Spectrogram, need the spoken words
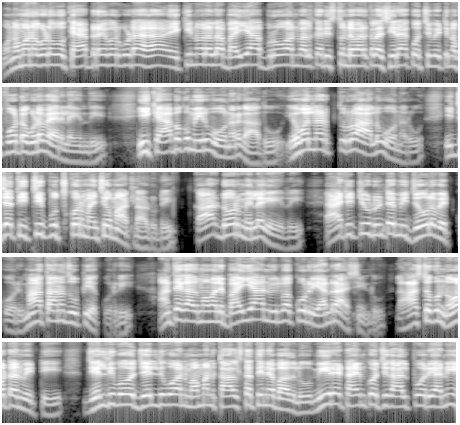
మొన్న మొన్న కూడా ఓ క్యాబ్ డ్రైవర్ కూడా ఎక్కిన వాళ్ళ భయ్యా బ్రో అని వలకరిస్తుండే వరకు చిరాకు వచ్చి పెట్టిన ఫోటో కూడా వైరల్ అయింది. ఈ క్యాబ్కు మీరు ఓనర్ కాదు. ఎవరు నడుపుతుర్రో వాళ్ళు ఓనరు. ఇజ్జత్ ఇచ్చి పుచ్చుకొని మంచిగా మాట్లాడుడి కార్ డోర్ మెల్లగేయర్రి యాటిట్యూడ్ ఉంటే మీ జోలో పెట్టుకోర్రి. మా తాన చూపియకుర్రి అంతేకాదు మమ్మల్ని భయ్యా అని విలువకుర్రి అని రాసిండు. లాస్ట్కు నోట్ అని పెట్టి జల్దివో జల్దివో అని మమ్మల్ని కాల్స్క తినే బదులు మీరే టైంకి వచ్చి కాలిపోరి అని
